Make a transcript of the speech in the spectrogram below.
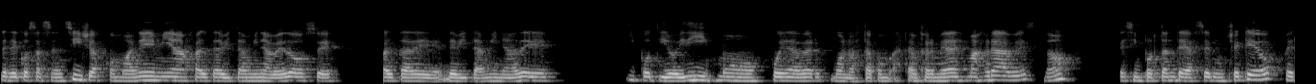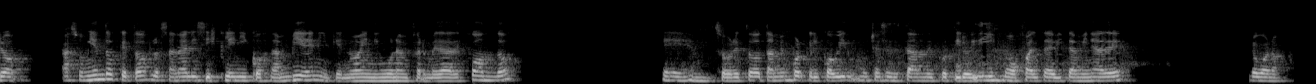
desde cosas sencillas como anemia, falta de vitamina B12, falta de, vitamina D, hipotiroidismo, puede haber, bueno, hasta, hasta enfermedades más graves, ¿no? Es importante hacer un chequeo, pero asumiendo que todos los análisis clínicos dan bien y que no hay ninguna enfermedad de fondo, eh, sobre todo también porque el COVID muchas veces está dando hipotiroidismo o falta de vitamina D. Pero bueno,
